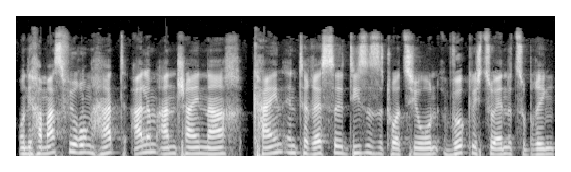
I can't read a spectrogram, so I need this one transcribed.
Und die Hamas-Führung hat allem Anschein nach kein Interesse, diese Situation wirklich zu Ende zu bringen,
